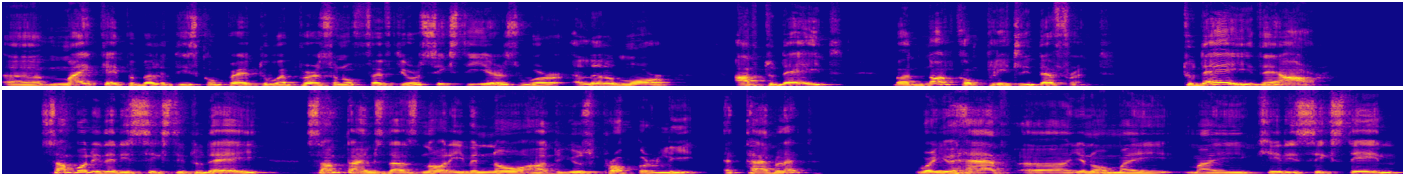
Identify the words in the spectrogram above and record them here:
Uh, my capabilities compared to a person of 50 or 60 years were a little more up to date, but not completely different. Today they are. Somebody that is 60 today sometimes does not even know how to use properly a tablet. Where you have, uh, you know, my my kid is 16,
